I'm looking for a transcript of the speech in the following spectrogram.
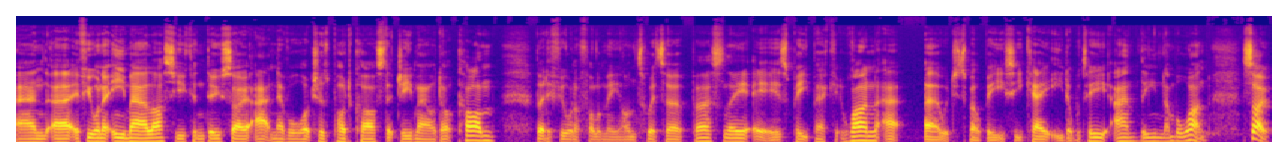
And uh, if you want to email us, you can do so at neverwatcherspodcast at gmail.com. But if you want to follow me on Twitter personally, it is Pete Beckett1, at, uh, which is spelled B E C K E T T, and the number one. So,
